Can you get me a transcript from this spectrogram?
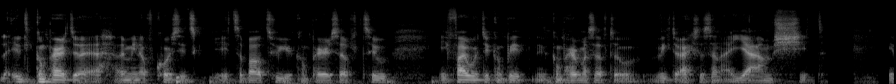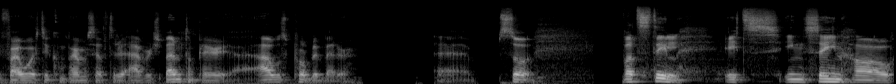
Like, compared to, uh, I mean, of course, it's it's about who you compare yourself to. If I were to compete, compare myself to Viktor Axelsen, yeah, I'm shit. If I were to compare myself to the average badminton player, I was probably better Uh, so, but still, it's insane how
